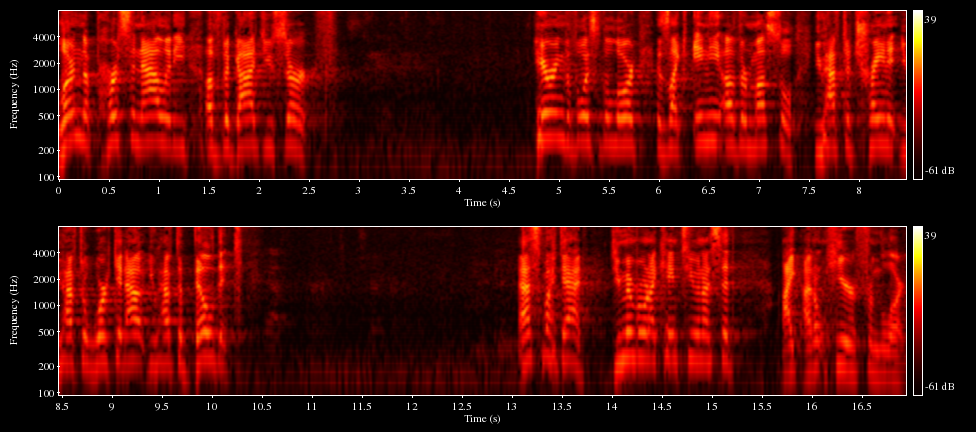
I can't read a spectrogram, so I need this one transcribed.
Learn the personality of the God you serve. Hearing the voice of the Lord is like any other muscle. You have to train it, you have to work it out, you have to build it. Ask my dad. Do you remember when I came to you and I said, I, I don't hear from the Lord?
